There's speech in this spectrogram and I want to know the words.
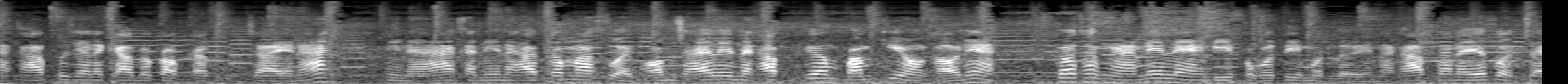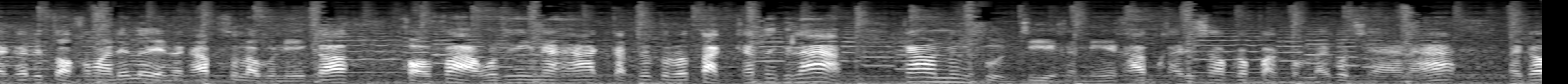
นะครับเพื่อใช้ในการประกอบการตัดสินใจนะนี่นะคันนี้นะครับก็มาสวยพร้อมใช้เลยนะครับเครื่องปั๊มเกียร์ของเขาเนี่ย ก็ทำงานได้แรงดีปกติหมดเลยนะครับถ้าใครสนใจก็ติดต่อเข้ามาได้เลยนะครับสำหรับวันนี้ก็ขอฝากไว้ที่นี้นะฮะกับเจ้าตัวรถตัก Caterpillar 910G คันนี้ครับใครที่ชอบก็ฝากกดไลค์กดแชร์นะฮะแล้วก็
